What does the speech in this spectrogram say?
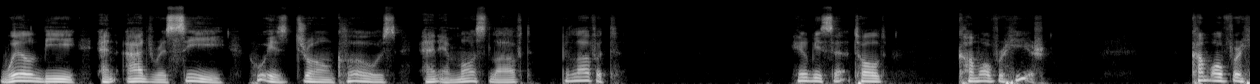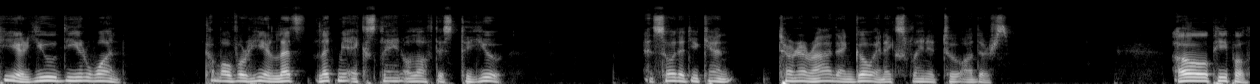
will be an addressee who is drawn close and a most loved beloved. He'll be told, Come over here. Come over here, you dear one. Come over here. Let's let me explain all of this to you. And so that you can turn around and go and explain it to others. Oh people,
